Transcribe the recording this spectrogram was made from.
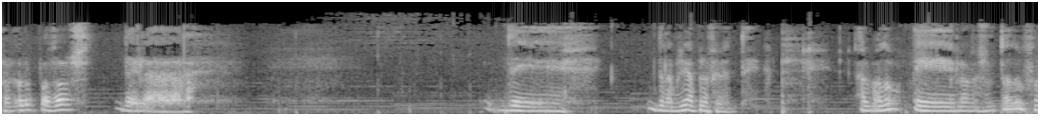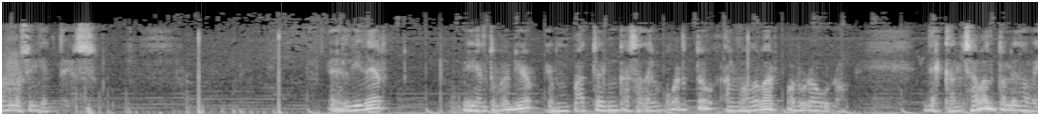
al grupo 2 de la de, de la primera preferente. Almodóvar, eh, los resultados fueron los siguientes. El líder, Miguel Turreño, empató en casa del cuarto, Almodóvar por 1-1. Descansaba el Toledo B.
